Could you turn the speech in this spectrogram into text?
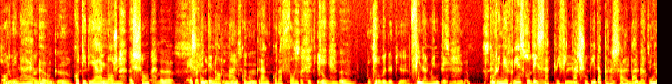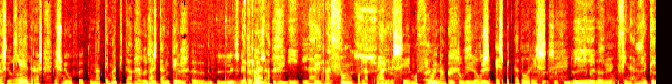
ordinarios, eh, cotidianos, son, eh, es gente normal con un gran corazón que, finalmente corren el riesgo de sacrificar su vida para salvar unas piedras. Es una temática bastante eh, rara. y la razón por la cual se emocionan los espectadores y um, finalmente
